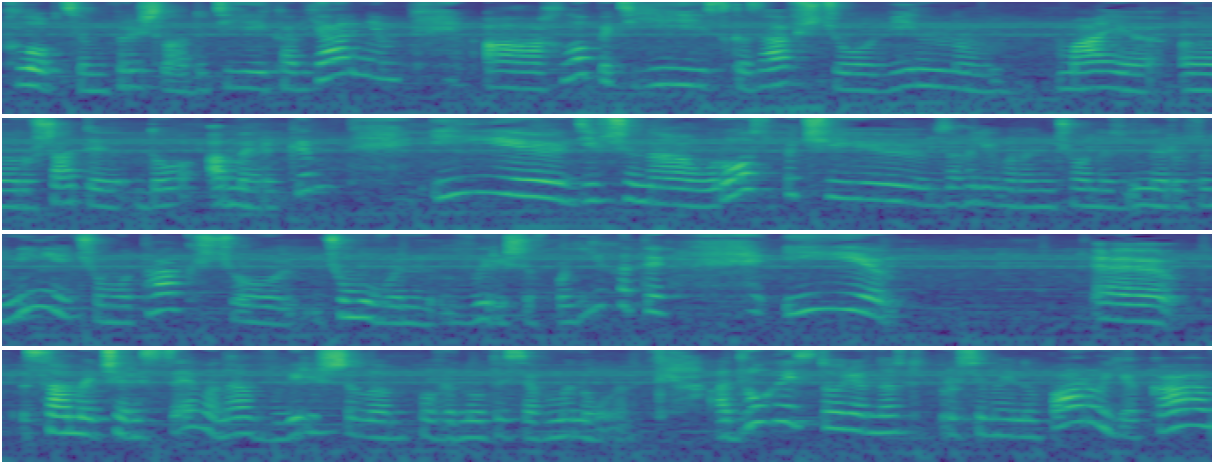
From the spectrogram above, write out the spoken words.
хлопцем прийшла до цієї кав'ярні, а хлопець їй сказав, що він ну, має е, рушати до Америки. І дівчина у розпачі, взагалі вона нічого не, не розуміє, чому так, що чому він вирішив поїхати. І е, саме через це вона вирішила повернутися в минуле. А друга історія в нас тут про сімейну пару, яка.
